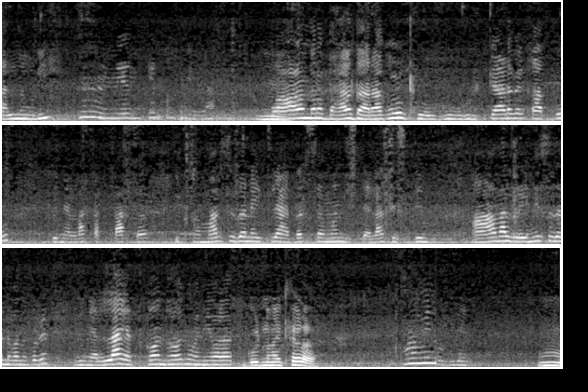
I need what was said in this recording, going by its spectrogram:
ಅಲ್ಲಿ ನೋಡಿ. ಭಾಳ ಅಂದ್ರೆ ಭಾಳ ದಾರಗಳು ಹುಡುಕ್ಯಾಡ್ಬೇಕಾತು. ಇದನ್ನೆಲ್ಲ ಕಟ್ಟಾಕ ಈಗ ಸಮ್ಮರ್ ಸೀಸನ್ ಐತ್ಲಿ ಅದರ ಸಂಬಂಧ ಇಷ್ಟೆಲ್ಲ ಸಿಸ್ಟಮ್ ಆಮೇಲೆ ರೈನಿ ಸೀಸನ್ ಬಂದ್ಬಿಟ್ರೆ ಇದನ್ನೆಲ್ಲ ಎತ್ಕೊಂಡು ಹೋಗಿ ಮನೆಯೊಳಗೆ. ಗುಡ್ ನೈಟ್ ಹೇಳ. ಮಮ್ಮಿ ಹ್ಞೂ.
